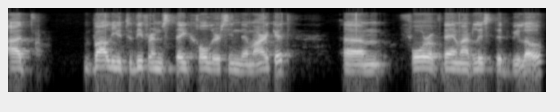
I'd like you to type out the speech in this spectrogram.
add value to different stakeholders in the market. Um, four of them are listed below.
